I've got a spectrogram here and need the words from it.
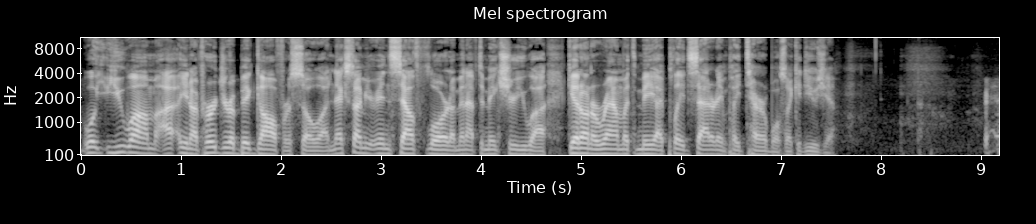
Well, you um, I, you know, I've heard you're a big golfer, so uh, next time you're in South Florida, I'm gonna have to make sure you uh, get on a round with me. I played Saturday and played terrible, so I could use you.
